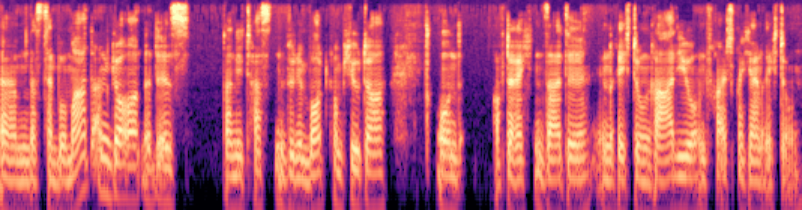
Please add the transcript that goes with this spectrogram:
ähm, das Tempomat angeordnet ist, dann die Tasten für den Bordcomputer und auf der rechten Seite in Richtung Radio und Freisprecheinrichtung.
